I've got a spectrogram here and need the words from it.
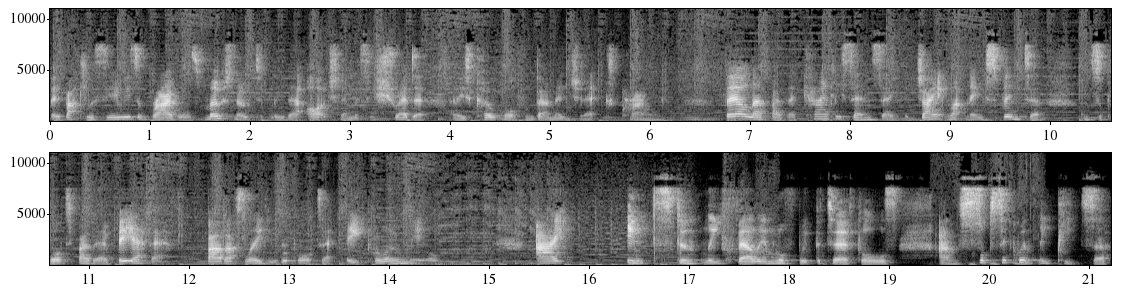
they battle a series of rivals, most notably their arch nemesis Shredder and his cohort from Dimension X, Krang. They are led by their kindly sensei, a giant rat named Splinter, and supported by their BFF, badass lady reporter April O'Neil. I instantly fell in love with the turtles and subsequently pizza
